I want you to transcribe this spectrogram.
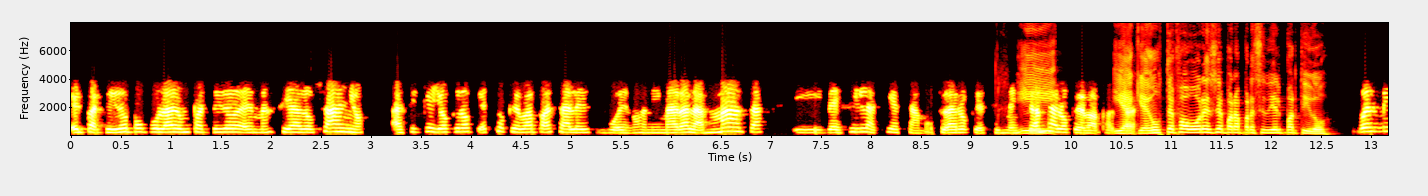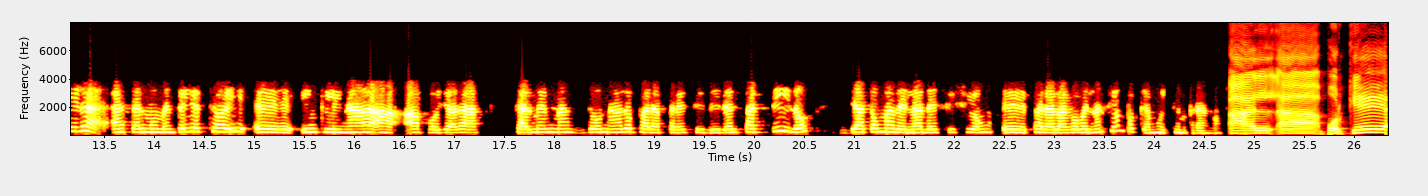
El Partido Popular es un partido de demasiados años, así que yo creo que esto que va a pasar es bueno, animar a las masas y decirle aquí estamos. Claro que sí, me encanta lo que va a pasar. ¿Y a quién usted favorece para presidir el partido? Pues mira, hasta el momento yo estoy eh, inclinada a apoyar a Carmen Maldonado para presidir el partido ya tomaré la decisión eh, para la gobernación porque es muy temprano. Al, ¿Por qué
